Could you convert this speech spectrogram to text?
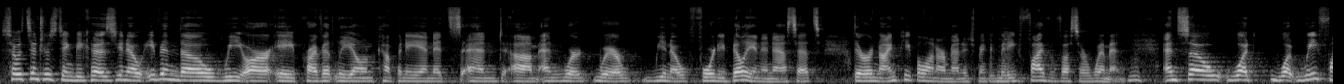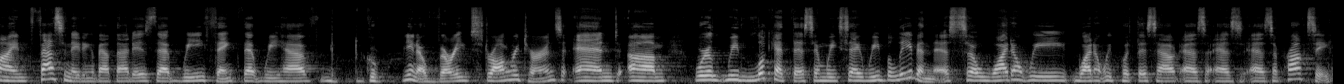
So it's interesting because you know even though we are a privately owned company and it's and um, and we're we're you know 40 billion in assets, there are nine people on our management committee. Five of us are women, and so what what we find fascinating about that is that we think that we have you know very strong returns and. Um, we look at this and we say we believe in this, so why don't we why don't we put this out as as as a proxy?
